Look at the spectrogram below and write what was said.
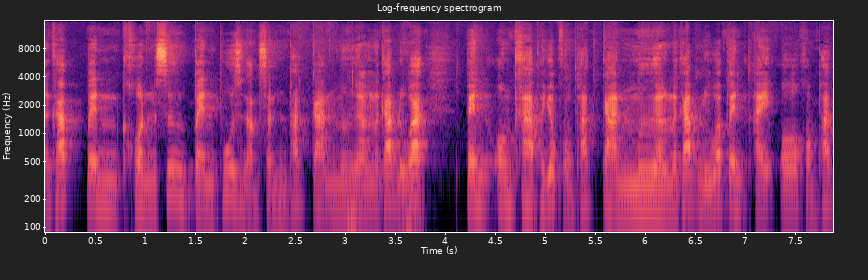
นะครับเป็นคนซึ่งเป็นผู้สนับสนุนพรรคการเมืองนะครับ หรือว่าเป็นองค์คาพยพของพรรคการเมืองนะครับ หรือว่าเป็น I.O. ของพรรค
